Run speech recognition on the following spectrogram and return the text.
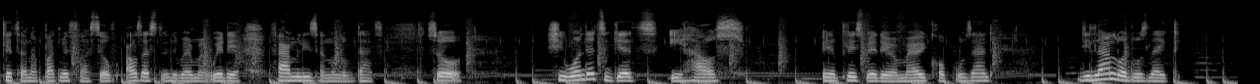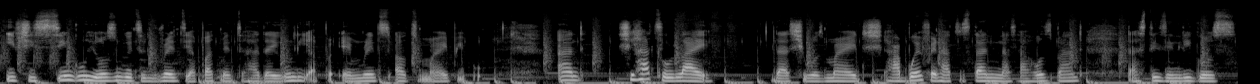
get an apartment for herself outside student environment where there are families and all of that. So she wanted to get a house in a place where there are married couples. And the landlord was like if she's single he wasn't going to rent the apartment to her. That he only um, rents out to married people. And she had to lie that she was married. Her boyfriend had to stand in as her husband that stays in Lagos,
